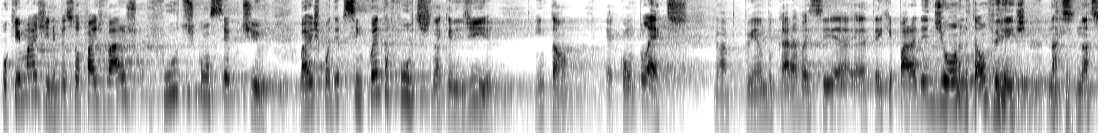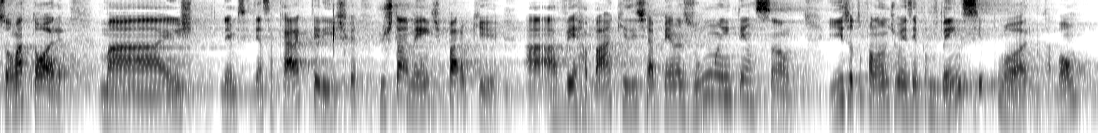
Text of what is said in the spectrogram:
Porque imagine, a pessoa faz vários furtos consecutivos, vai responder por 50 furtos naquele dia? Então, é complexo. A pena do cara vai ser até que parar de onda, talvez, na, na somatória. Mas lembre-se que tem essa característica justamente para o quê? A, averbar que existe apenas uma intenção. E isso eu estou falando de um exemplo bem simplório, tá bom?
